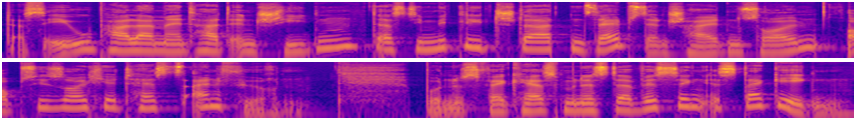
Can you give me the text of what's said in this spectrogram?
Das EU-Parlament hat entschieden, dass die Mitgliedstaaten selbst entscheiden sollen, ob sie solche Tests einführen. Bundesverkehrsminister Wissing ist dagegen.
